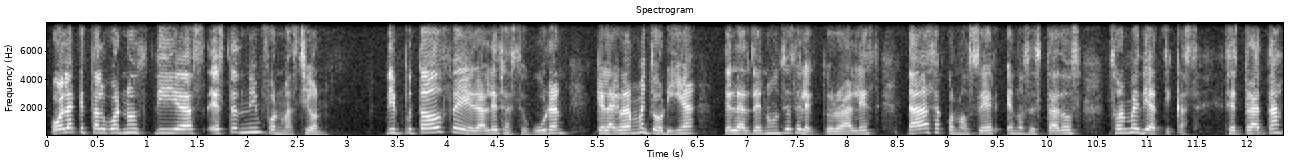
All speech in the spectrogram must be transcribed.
Hola, ¿qué tal? Buenos días. Esta es mi información. Diputados federales aseguran que la gran mayoría de las denuncias electorales dadas a conocer en los estados son mediáticas. Se trata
